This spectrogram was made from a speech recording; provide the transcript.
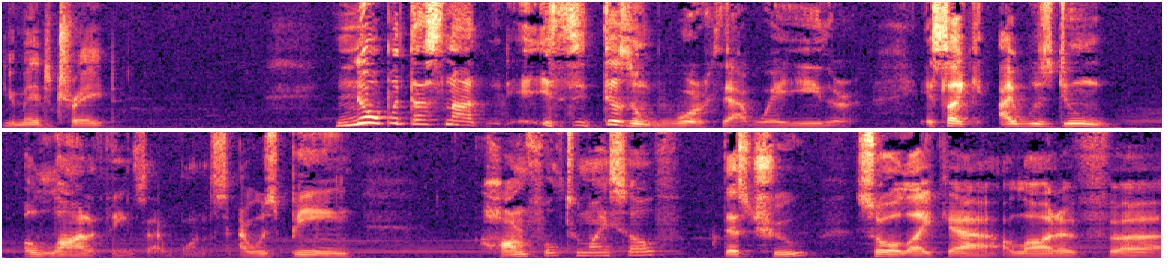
You made a trade. No, but that's not. It doesn't work that way either. It's like I was doing a lot of things at once. I was being harmful to myself. That's true. So like uh, a lot of uh,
